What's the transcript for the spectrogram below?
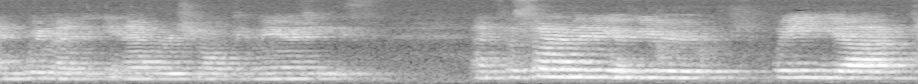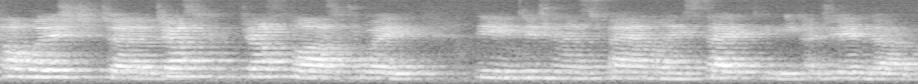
and women in Aboriginal communities. And for so many of you, we uh, published uh, just, just last week the Indigenous Family Safety Agenda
